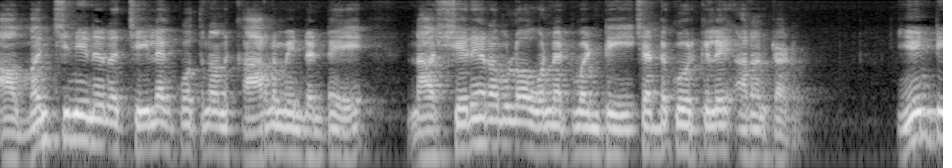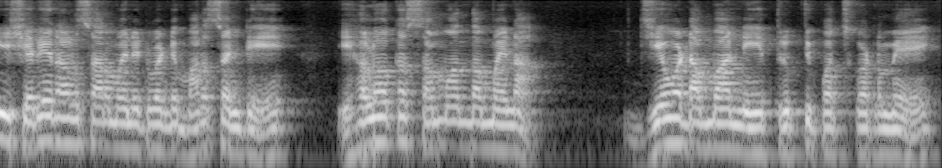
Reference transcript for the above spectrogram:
ఆ మంచిని నేను చేయలేకపోతున్నాను. కారణం ఏంటంటే నా శరీరంలో ఉన్నటువంటి చెడ్డ కోరికలే అని అంటాడు. ఏంటి శరీరానుసారమైనటువంటి మనసు అంటే ఇహలోక సంబంధమైన జీవడంబాన్ని తృప్తిపరచుకోవటమే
